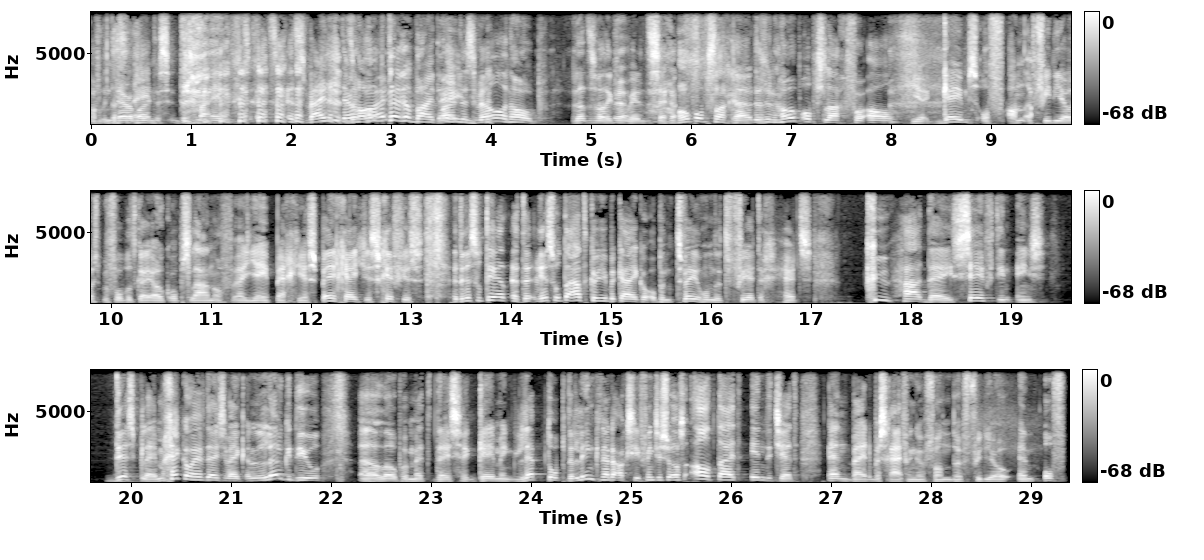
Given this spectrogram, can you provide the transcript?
of een Dat terabyte. is, het is maar één. het, is, het is weinig Het is een hoop terabyte. terabyte, Maar één. het is wel een hoop. Dat is wat ik Ja. probeerde te zeggen. Hoop opslag Ja, dus een hoop opslag voor al je games of andere video's bijvoorbeeld kan je ook opslaan. Of eh, JPEG'jes, PG'tjes, gifjes. Het resultaat, het resultaat kun je bekijken op een 240 hertz QHD 17 inch display. Megekko heeft deze week een leuke deal eh, lopen met deze gaming laptop. De link naar de actie vind je zoals altijd in de chat en bij de beschrijvingen van de video en of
